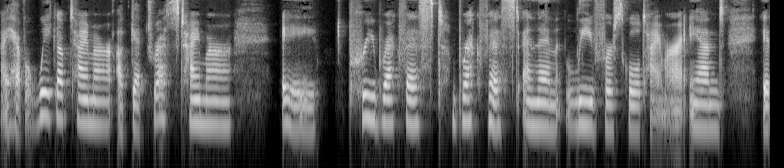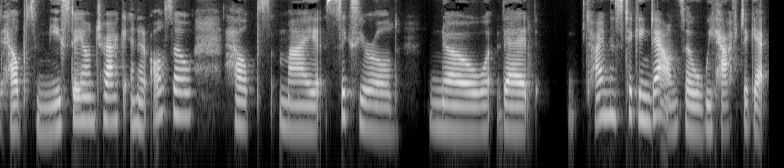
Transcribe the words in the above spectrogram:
I have a wake up timer, a get dressed timer, a pre breakfast, breakfast, and then leave for school timer. And it helps me stay on track. And it also helps my six year old know that time is ticking down so we have to get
